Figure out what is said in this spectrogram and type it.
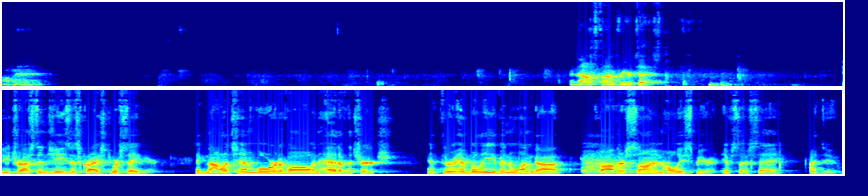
Amen. And now it's time for your test. Do you trust in Jesus Christ, your Savior? Acknowledge Him Lord of all and head of the church, and through Him believe in one God, Father, Son, and Holy Spirit. If so, say, I do.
